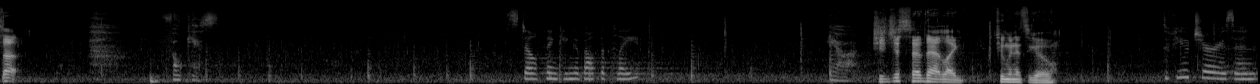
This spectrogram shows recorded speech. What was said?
What's up? Focus. Still thinking about the plate? Yeah. She just said that like two minutes ago. The future isn't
